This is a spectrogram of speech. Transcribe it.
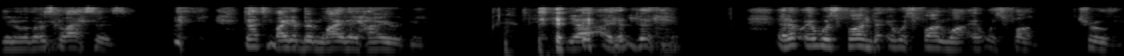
you know, those glasses. that might have been why they hired me. yeah, I, and it, it was fun. To, it was fun. It was fun, truly.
